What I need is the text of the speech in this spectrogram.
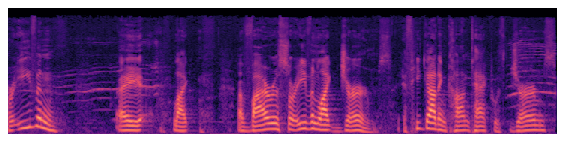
or even a like a virus or even like germs, if he got in contact with germs,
